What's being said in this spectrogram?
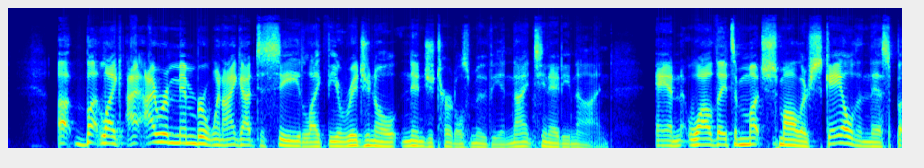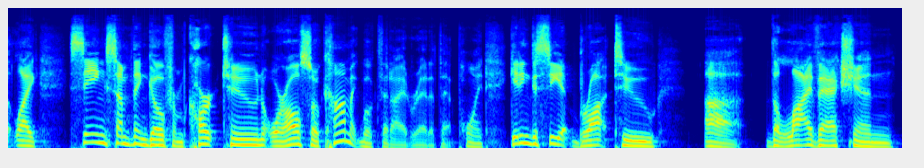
Uh, but like I, I remember when I got to see like the original Ninja Turtles movie in 1989. And while it's a much smaller scale than this, but like seeing something go from cartoon or also comic book that I had read at that point, getting to see it brought to uh, the live action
